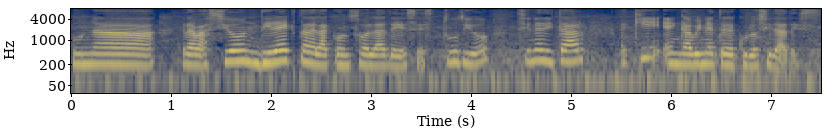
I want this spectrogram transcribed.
Una grabación directa de la consola de ese estudio, sin editar, aquí en Gabinete de Curiosidades.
